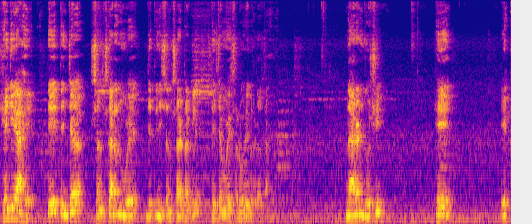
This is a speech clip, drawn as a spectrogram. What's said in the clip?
हे जे आहे ते त्यांच्या संस्कारांमुळे जे त्यांनी संस्कार टाकले त्याच्यामुळे सर्व हे घडत आहे. नारायण जोशी हे एक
